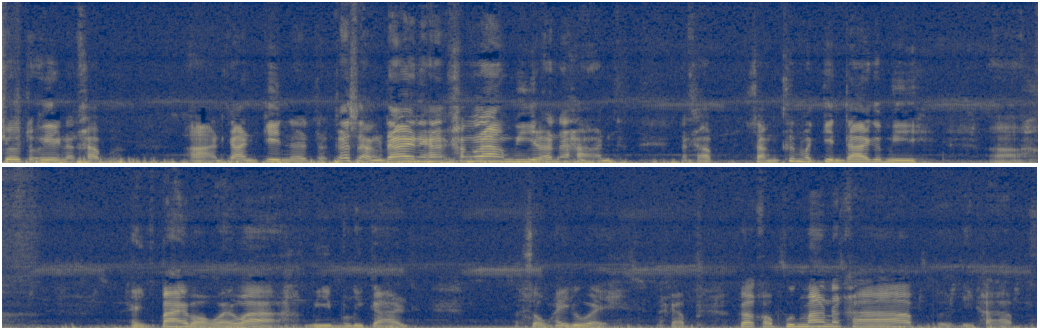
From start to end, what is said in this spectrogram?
ช่วยตัวเองนะครับ อาหารการกินก็สั่งได้นะฮะข้างล่างมีร้านอาหารนะครับ สั่งขึ้นมากินได้ก็มีอ่าเห็นป้ายบอกไว้ว่ามีบริการส่งให้ด้วยนะครับ ก็ขอบคุณมากนะครับ สวัสดีครับ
